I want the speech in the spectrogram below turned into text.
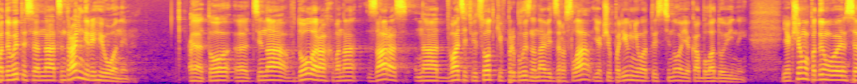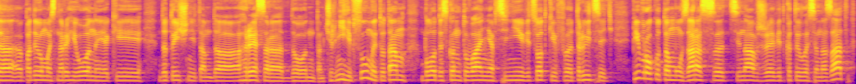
подивитися на центральні регіони, е, то е, ціна в доларах вона зараз на 20% приблизно навіть зросла, якщо порівнювати з ціною, яка була до війни. Якщо ми подивимося, подивимось на регіони, які дотичні там до агресора, до ну, там, Чернігів, Суми, то там було дисконтування в ціні відсотків 30 півроку тому. Зараз е, ціна вже відкатилася назад.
